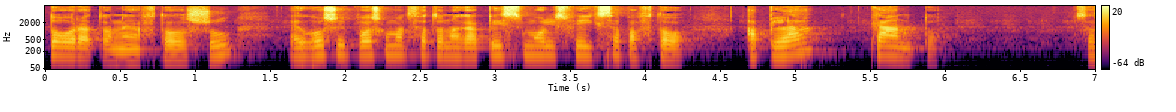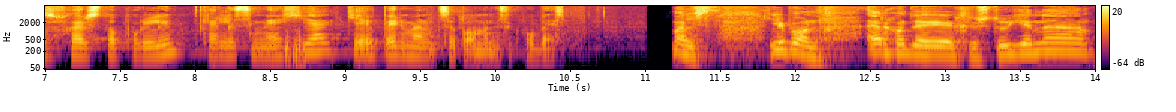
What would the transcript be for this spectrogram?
τώρα τον εαυτό σου, εγώ σου υπόσχομαι ότι θα τον αγαπήσεις μόλις φύγεις από αυτό. Απλά κάντο. Σας ευχαριστώ πολύ, καλή συνέχεια και περιμένω τις επόμενες εκπομπές. Μάλιστα. Λοιπόν, έρχονται Χριστούγεννα,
